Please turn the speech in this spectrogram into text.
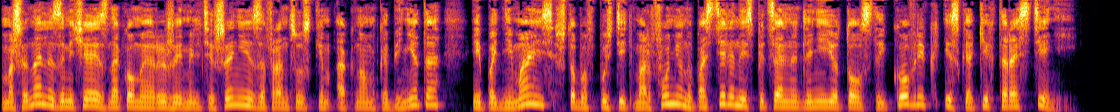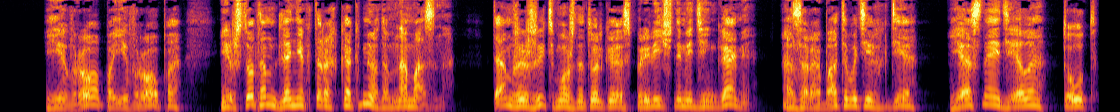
машинально замечая знакомое рыжее мельтешение за французским окном кабинета и поднимаясь, чтобы впустить Марфуню на постеленный специально для нее толстый коврик из каких-то растений. «Европа, Европа! И что там для некоторых как медом намазано? Там же жить можно только с приличными деньгами, а зарабатывать их где? Ясное дело, тут.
